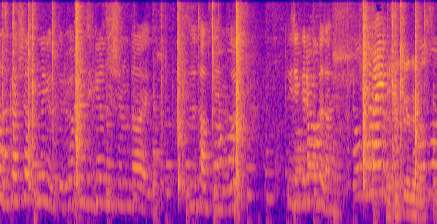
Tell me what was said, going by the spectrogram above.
Azıcık aşağısını gösteriyor. Bence göz nişanı daha iyidir. Size tavsiyem olur. Bu kadar. Teşekkür ediyoruz.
